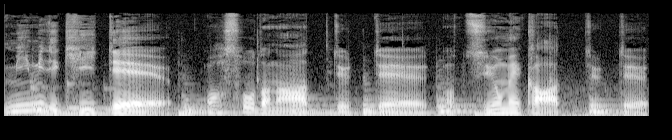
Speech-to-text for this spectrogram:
耳で聞いてあそうだなって言ってあ強めかって言って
